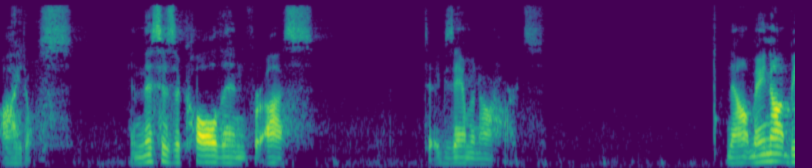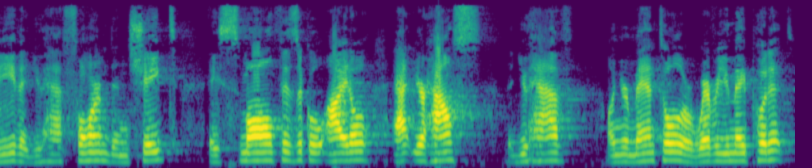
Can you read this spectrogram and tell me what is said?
idols. And this is a call then for us to examine our hearts. Now, it may not be that you have formed and shaped a small physical idol at your house that you have on your mantle or wherever you may put it,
